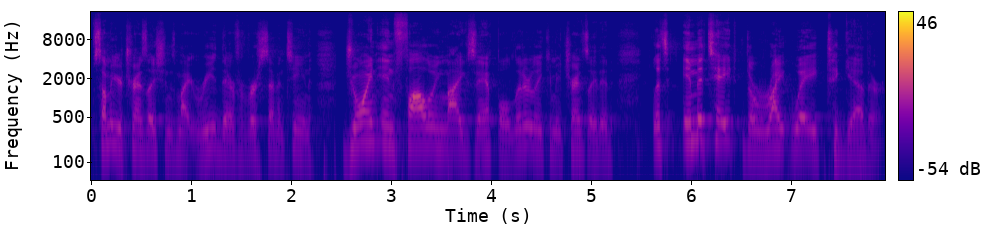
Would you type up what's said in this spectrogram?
some of your translations might read there for verse 17. Join in following my example. Literally can be translated, let's imitate the right way together.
